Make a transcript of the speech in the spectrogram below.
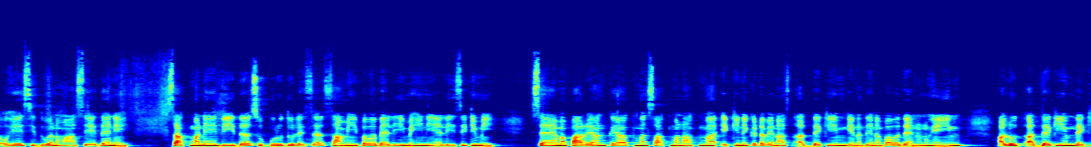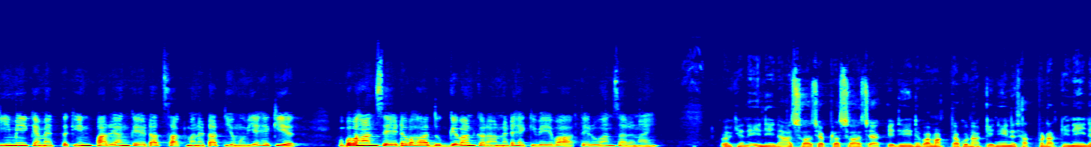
ඔහේ සිදුවන වාසේ දැනේ. සක්මනේදීද සුපුරුදු ලෙස සමීපව බැලීමෙහි නියැලී සිටිමි. සෑම පරයන්කයක්ම සක්මනක්ම එකිනෙකට වෙනස් අත්දැකීම් ගෙන දෙන බව දැනුණු හේයින් අලුත් අත්දැකීම් දැකීමේ කැමැත්තකින් පරයන්කයටත් සක්මනටත් යොමු විය හැකිය. ඔබ වහන්සේට වහා දුක් ගෙවන් කරන්නට හැකි වේවා. තෙරුවන් සරණයි. ඔය කියන්නේ එනේන ආස්වාසය ප්‍රසවාසයක් එනේන වමක් දකුණක් එනේන සක්මනක් එනේන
